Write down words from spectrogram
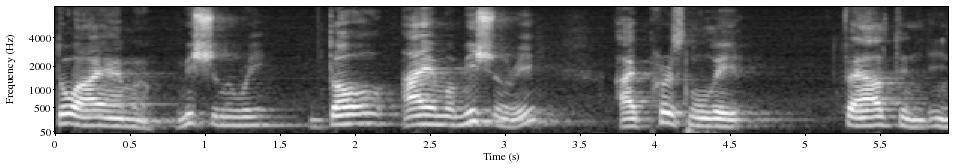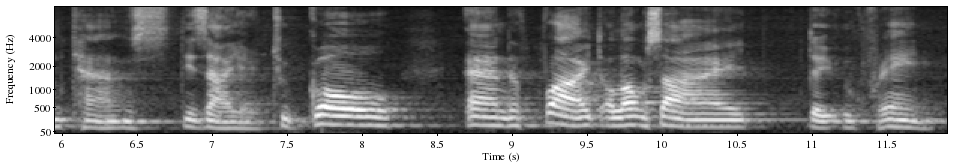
Though I am a missionary, though I am a missionary, I personally felt an intense desire to go and fight alongside the Ukraine.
